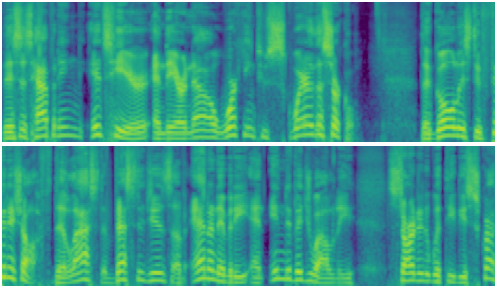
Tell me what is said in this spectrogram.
This is happening, it's here, and they are now working to square the circle. The goal is to finish off the last vestiges of anonymity and individuality started with the discru-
